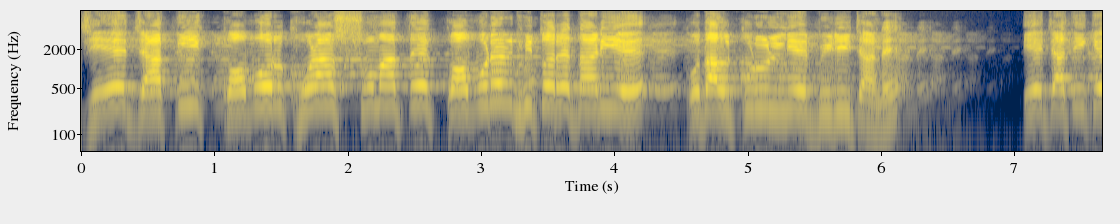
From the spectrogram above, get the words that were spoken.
যে জাতি কবর খোঁড়ার সমাতে কবরের ভিতরে দাঁড়িয়ে কোদাল কুড়ুল নিয়ে বিড়ি টানে, এ জাতিকে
